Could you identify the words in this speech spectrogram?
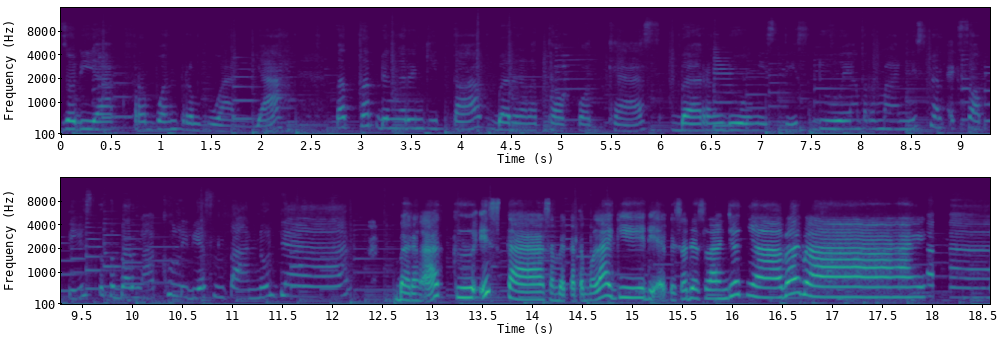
zodiak perempuan-perempuan ya. Tetap dengerin kita Banana Talk Podcast bareng duo mistis, duo yang termanis dan eksotis. Tetap bareng aku Lydia Sentano dan Bareng aku Iska. Sampai ketemu lagi di episode selanjutnya. Bye bye.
